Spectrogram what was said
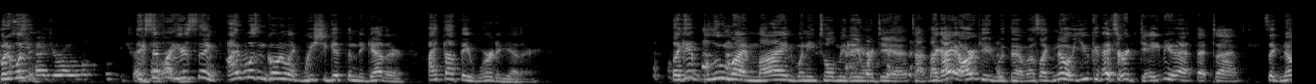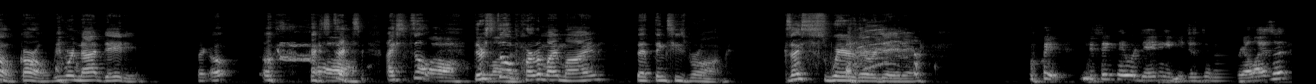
But it So you wasn't. had your own little movie trope. Except for here's the thing. I wasn't going like we should get them together. I thought they were together. Like it blew my mind when he told me they weren't dating at that time. Like I argued with him. I was like, "No, you guys were dating at that time." It's like, "No, Carl, we were not dating." Like, oh, oh. I, still, I still, Oh, there's still a it. part of my mind that thinks he's wrong, because I swear they were dating. Wait, you think they were dating and he just didn't realize it?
